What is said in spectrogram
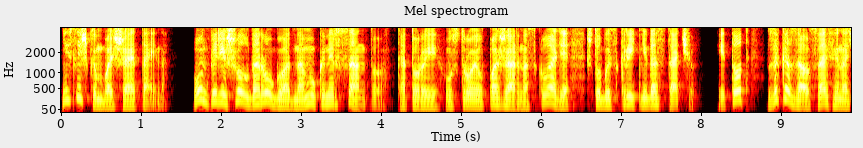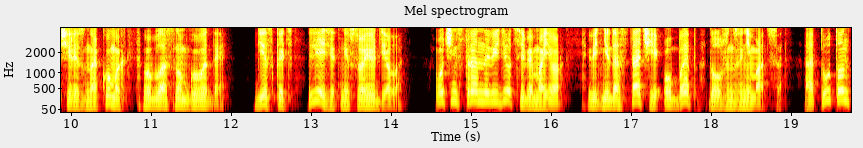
не слишком большая тайна. Он перешел дорогу одному коммерсанту, который устроил пожар на складе, чтобы скрыть недостачу. И тот заказал Сафина через знакомых в областном ГУВД. Дескать, лезет не в свое дело. Очень странно ведет себя майор, ведь недостачей ОБЭП должен заниматься. А тут он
